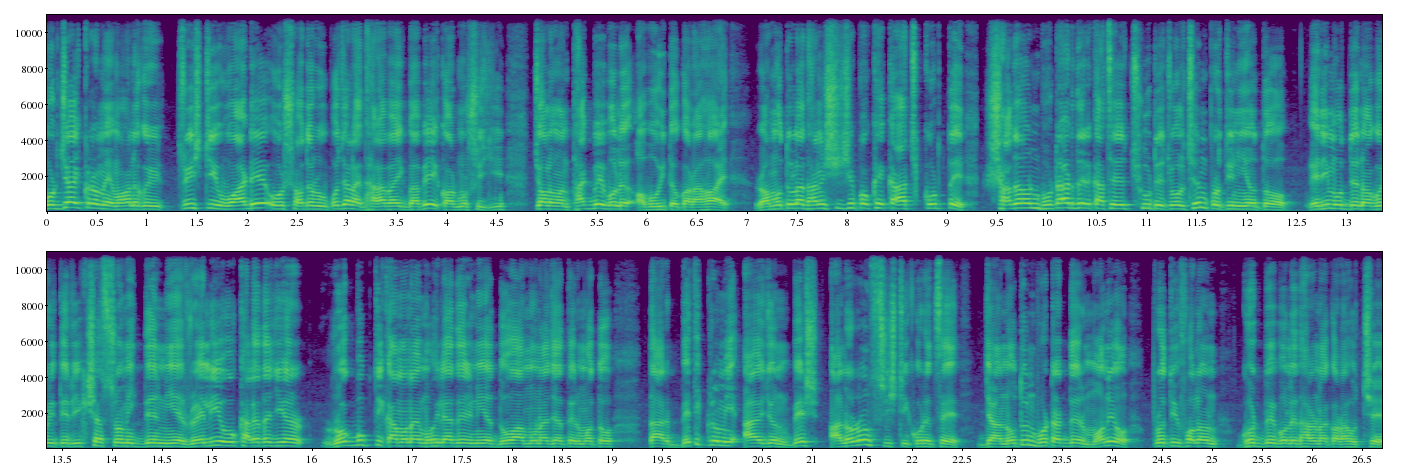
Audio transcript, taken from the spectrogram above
পর্যায়ক্রমে মহানগরীর ত্রিশটি ওয়ার্ডে ও সদর উপজেলায় ধারাবাহিকভাবে এই কর্মসূচি চলমান থাকবে বলে অবহিত করা হয়। রহমতুল্লাহ ধানের শীষের পক্ষে কাজ করতে সাধারণ ভোটারদের কাছে ছুটে চলছেন প্রতিনিয়ত। এরই মধ্যে নগরীতে রিক্সা শ্রমিকদের নিয়ে র্যালি ও খালেদা জিয়ার রোগমুক্তি কামনায় মহিলাদের নিয়ে দোয়া মোনাজাতের মতো তার ব্যতিক্রমী আয়োজন বেশ আলোড়ন সৃষ্টি করেছে, যা নতুন ভোটারদের মনেও প্রতিফলন ঘটবে বলে ধারণা করা হচ্ছে।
